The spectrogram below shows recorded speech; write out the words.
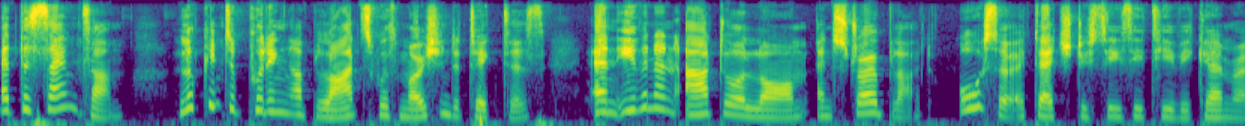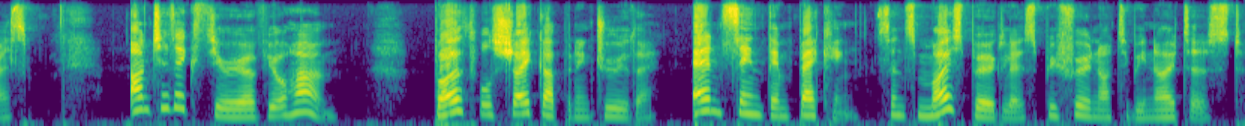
At the same time, look into putting up lights with motion detectors and even an outdoor alarm and strobe light also attached to CCTV cameras onto the exterior of your home. Both will shake up an intruder and send them packing since most burglars prefer not to be noticed.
